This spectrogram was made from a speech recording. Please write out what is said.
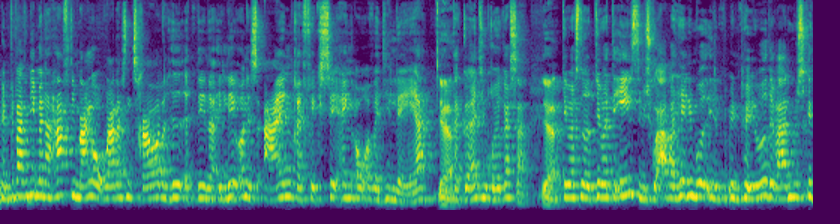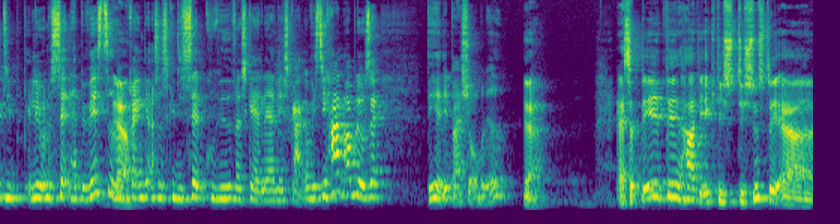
jamen det er bare fordi, man har haft i mange år, var der sådan en traver, der hed, at det er elevernes egen refleksering over, hvad de lærer, Ja. der gør, at de rykker sig. Ja, Det var, sådan noget, det var det eneste, vi skulle arbejde hen imod i en periode. Det var, at nu skal de, eleverne selv have bevidsthed Ja. omkring det, og så skal de selv kunne vide, hvad skal jeg lære næste gang. Og hvis de har en oplevelse af, det her det er bare sjovt ballade. ja. Altså, det, det har de ikke. De, de synes, det er...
